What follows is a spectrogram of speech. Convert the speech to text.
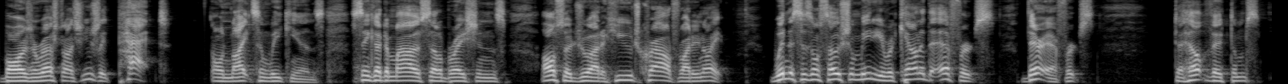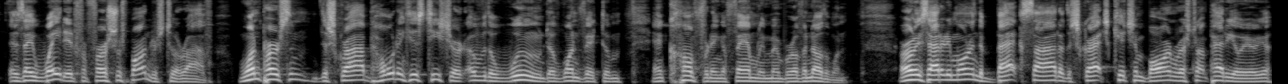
bars and restaurants usually packed on nights and weekends. Cinco de Mayo celebrations also drew out a huge crowd Friday night. Witnesses on social media recounted the efforts, their efforts, to help victims as they waited for first responders to arrive. One person described holding his t shirt over the wound of one victim and comforting a family member of another one. Early Saturday morning, the back side of the Scratch Kitchen bar and restaurant patio area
